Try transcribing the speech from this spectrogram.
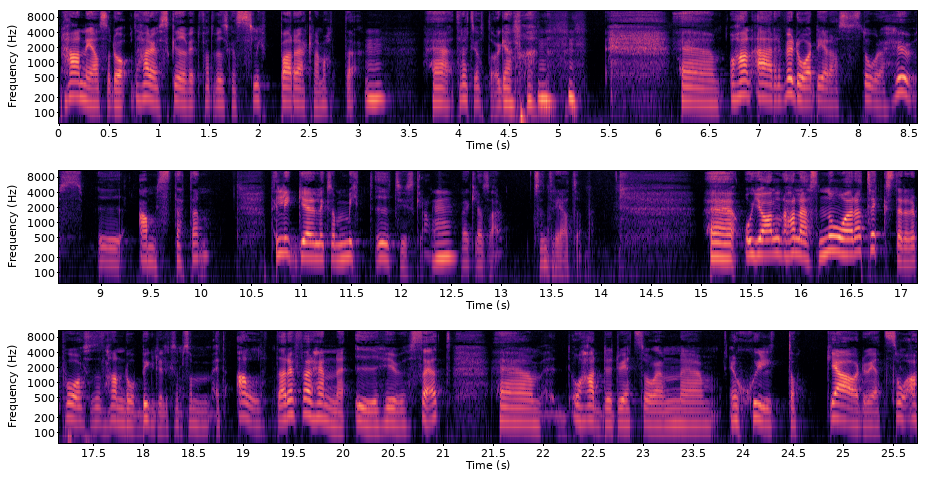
Han är alltså då, det här har jag skrivit för att vi ska slippa räkna matte. Eh, 38 år gammal. eh, och han ärver då deras stora hus i Amstetten. Det ligger liksom mitt i Tyskland, verkligen så här centrerat typ. Eh, och jag har läst några texter där det påstås att han då byggde liksom som ett altare för henne i huset. Eh, och hade du vet så en, eh, en skyltdocka och du vet så.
